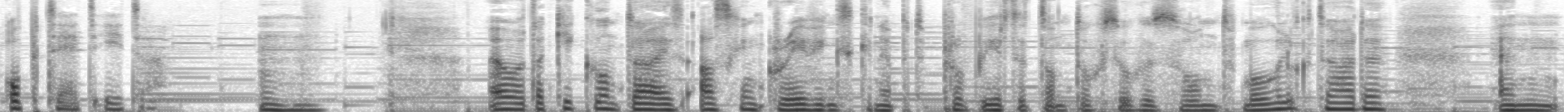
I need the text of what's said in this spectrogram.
Op tijd eten. Mhm. En wat ik onthoud is, als je een cravings hebt, probeer het dan toch zo gezond mogelijk te houden. En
